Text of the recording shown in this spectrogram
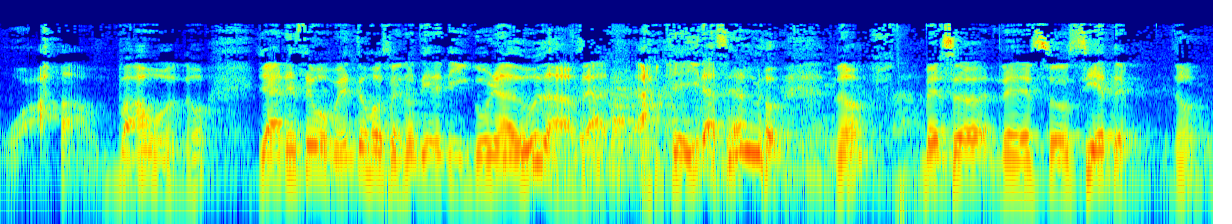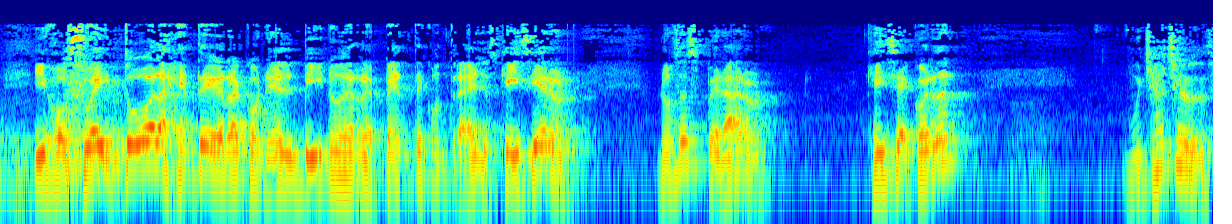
wow, vamos, ¿no? Ya en este momento Josué no tiene ninguna duda, o sea, hay que ir a hacerlo, ¿no? Verso, verso 7, ¿no? Y Josué y toda la gente de guerra con él vino de repente contra ellos. ¿Qué hicieron? No se esperaron. ¿Qué se acuerdan? Muchachos,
